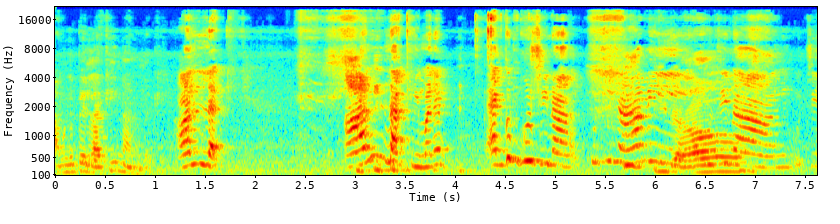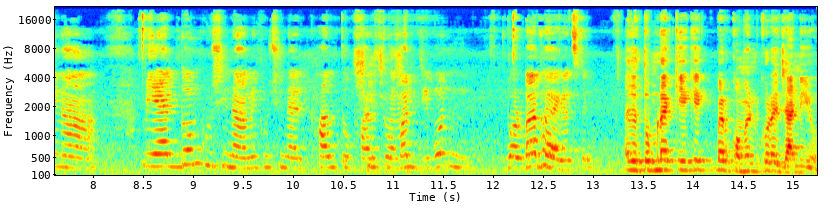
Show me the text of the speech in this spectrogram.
আমাকে পেয়ে লাকি না আনলাকি আনলাকি আনলাকি মানে একদম খুশি না। খুশি না আমি খুশি না আমি। খুশি না। আমি একদম খুশি না আমি খুশি না ফালতু ফালতু। আমার জীবন বরবাদ হয়ে গেছে। আচ্ছা তোমরা কে কে একবার কমেন্ট করে জানিও।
